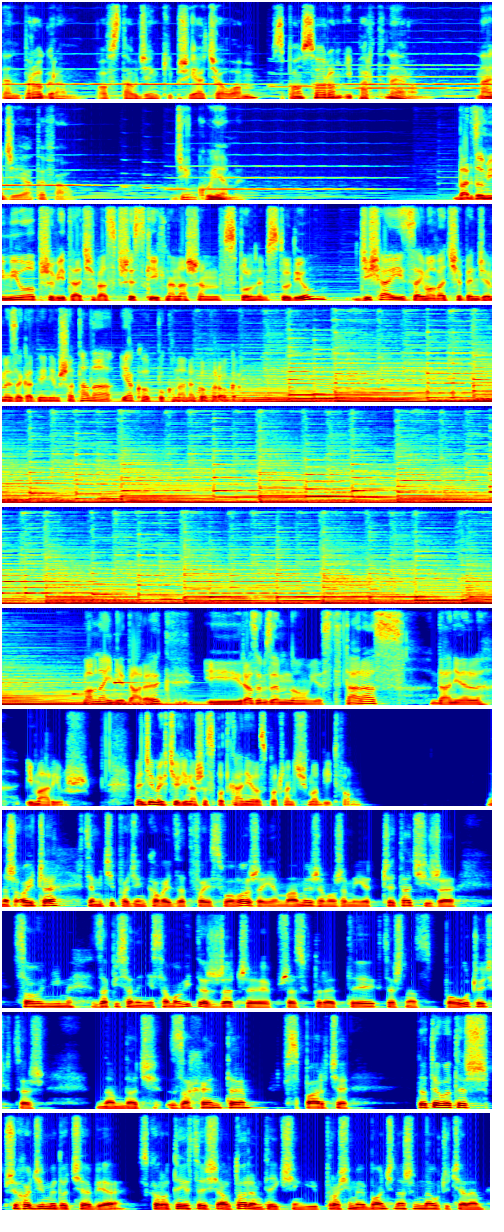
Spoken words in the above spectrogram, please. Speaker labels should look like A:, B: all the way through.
A: Ten program powstał dzięki przyjaciołom, sponsorom i partnerom Nadzieja TV. Dziękujemy.
B: Bardzo mi miło przywitać Was wszystkich na naszym wspólnym studium. Dzisiaj zajmować się będziemy zagadnieniem szatana jako pokonanego wroga. Na imię Darek i razem ze mną jest Taras, Daniel i Mariusz. Będziemy chcieli nasze spotkanie rozpocząć modlitwą.
C: Nasz Ojcze, chcemy Ci podziękować za Twoje słowo, że je mamy, że możemy je czytać i że są w nim zapisane niesamowite rzeczy, przez które Ty chcesz nas pouczyć, chcesz nam dać zachętę, wsparcie. Dlatego też przychodzimy do Ciebie. Skoro Ty jesteś autorem tej księgi, prosimy, bądź naszym nauczycielem,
